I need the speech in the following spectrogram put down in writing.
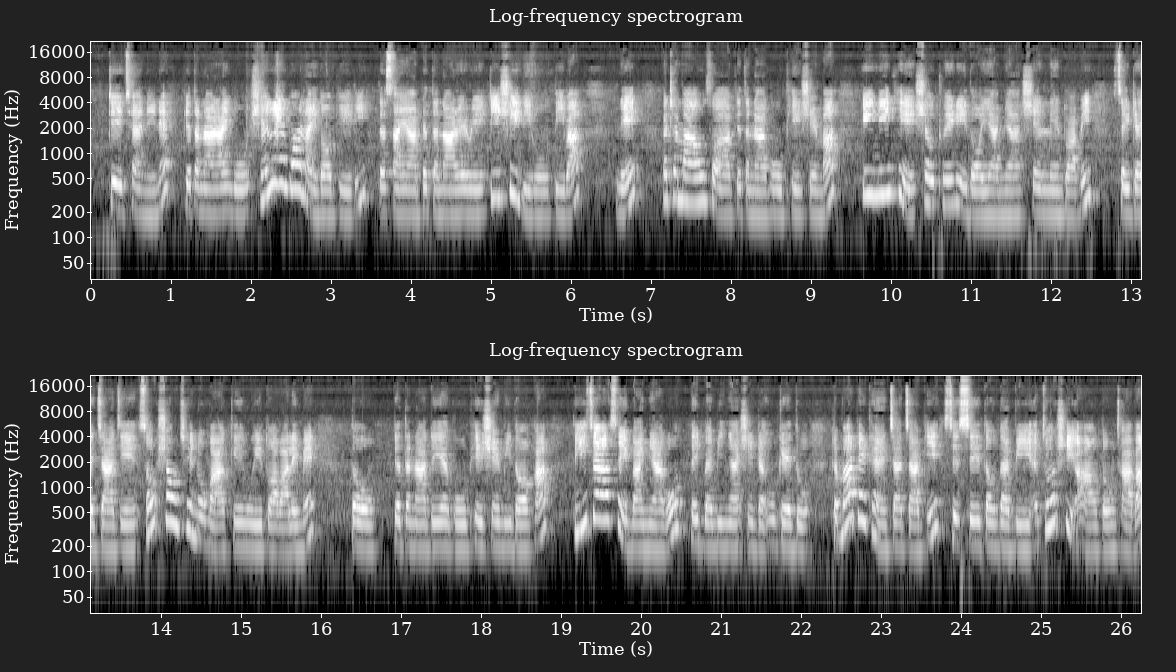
။တေချက်အနေနဲ့ပြဿနာတိုင်းကိုရှင်းလင်းသွားနိုင်သောပြည်သည်သက်ဆိုင်ရာပြဿနာတွေတွင်တည်ရှိသည်ကိုသိပါ။နေပထမဦးစွာပြဿနာကိုဖြေရှင်းမှာဤနည်းဖြင့်ရှုပ်ထွေးနေသောအရာများရှင်းလင်းသွားပြီးစိတ်တက်ကြခြင်းဆုံးရှုံးခြင်းတို့မှကင်းဝေးသွားပါလိမ့်မယ်။ ၃ပြဿနာတစ်ရပ်ကိုဖြေရှင်းပြီးသောအခါတီးခြားစိတ်ပိုင်းများကိုသိပ္ပံပညာရှင်တဦးကဲ့သို့ဓမ္မတိဋ္ဌံကြကြပြီးစစ်ဆေးသုံးသပ်ပြီးအကျိုးရှိအောင်သုံးချပါ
